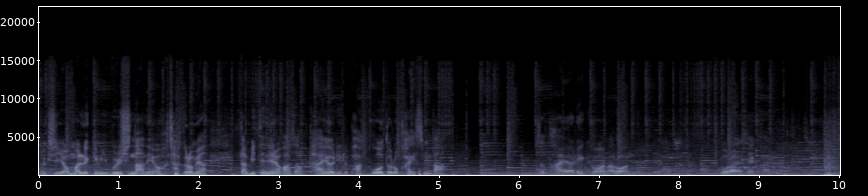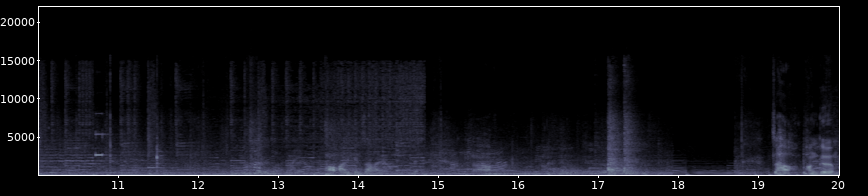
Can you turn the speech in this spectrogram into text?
역시 연말 느낌이 물씬 나네요. 자 그러면 일단 밑에 내려가서 다이어리를 바꾸어 오도록 하겠습니다. 저 다이어리 교환하러 왔는데요. 노란 색깔. 아 아니 괜찮아요. 네. 자. 자 방금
